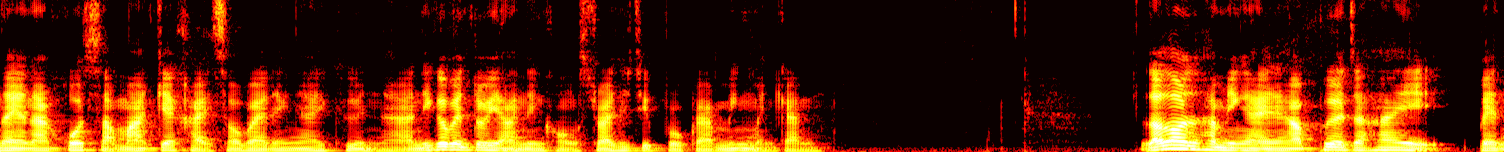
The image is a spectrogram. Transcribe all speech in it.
ในอนาคตสามารถแก้ไขซอฟต์แวร์ได้ง่ายขึ้นนะ อันนี้ก็เป็นตัวอย่างหนึ่งของ strategic programming เหมือนกัน แล้วเราจะทำยังไงนะครับ เพื่อจะให้เป็น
